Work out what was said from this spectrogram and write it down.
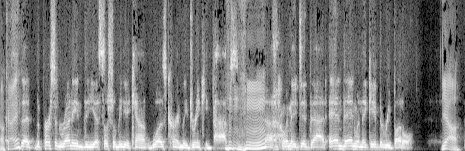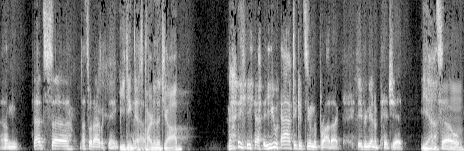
Okay. That the person running the uh, social media account was currently drinking Pabst Mm-hmm. uh, when they did that, and then when they gave the rebuttal. Yeah. That's uh, that's what I would think. you think that's part of the job yeah, you have to consume the product if you're going to pitch it. yeah So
